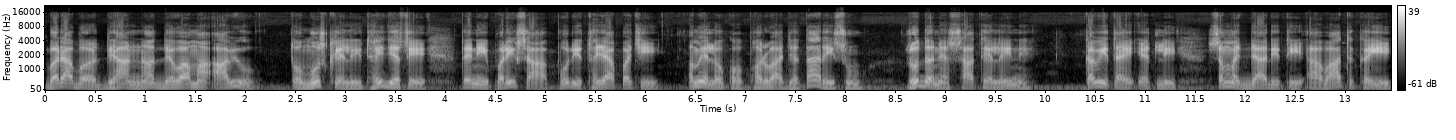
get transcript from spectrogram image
બરાબર ધ્યાન ન દેવામાં આવ્યું તો મુશ્કેલી થઈ જશે. તેની પરીક્ષા પૂરી થયા પછી અમે લોકો ફરવા જતા રહીશું. રુદ્રને સાથે લઈને કવિતાએ એટલી સમજદારીથી આ વાત કહી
